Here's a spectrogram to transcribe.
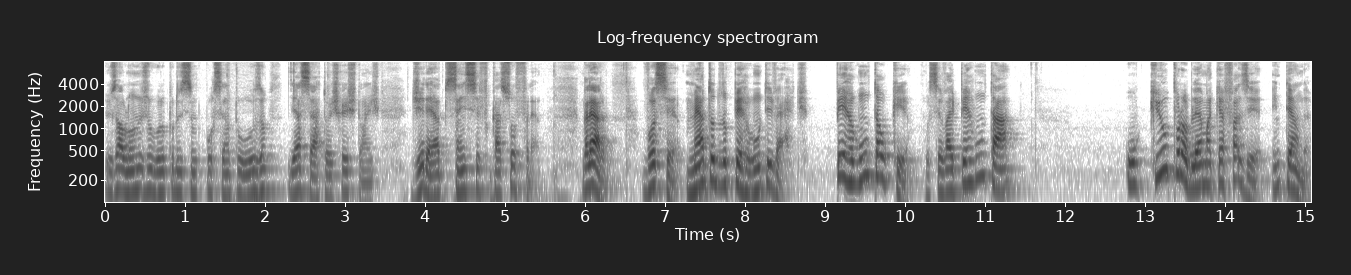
os alunos do grupo dos 5% usam e acertam as questões direto, sem se ficar sofrendo. Galera, você, método do pergunta e inverte. Pergunta o quê? Você vai perguntar o que o problema quer fazer. Entenda.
